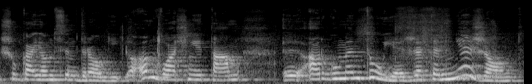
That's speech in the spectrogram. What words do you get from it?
szukającym drogi. I on właśnie tam y, argumentuje, że ten nierząd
